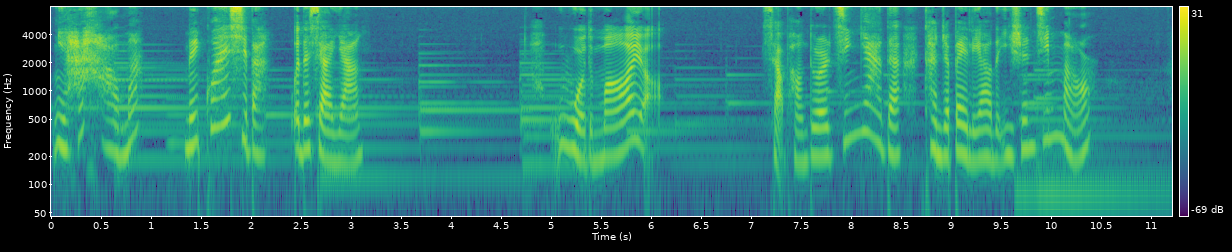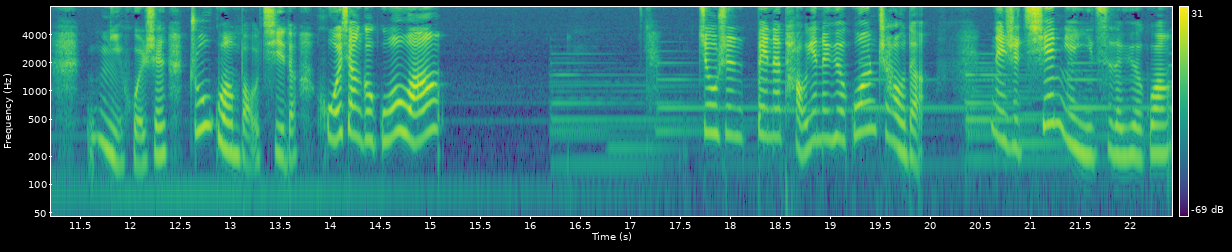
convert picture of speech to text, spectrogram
你还好吗？没关系吧，我的小羊。我的妈呀！小胖墩儿惊讶的看着贝里奥的一身金毛。你浑身珠光宝气的，活像个国王。就是被那讨厌的月光照的，那是千年一次的月光，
